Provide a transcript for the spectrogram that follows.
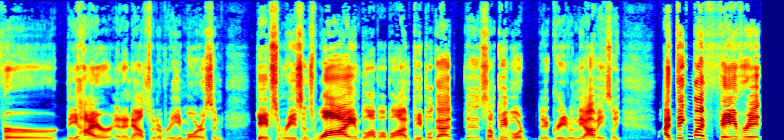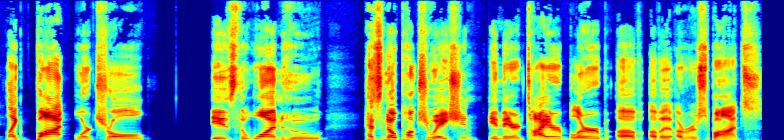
for the hire and announcement of Raheem Morris and gave some reasons why and blah blah blah. And people got uh, some people were, agreed with me. Obviously, I think my favorite like bot or troll is the one who has no punctuation in their entire blurb of of a, a response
